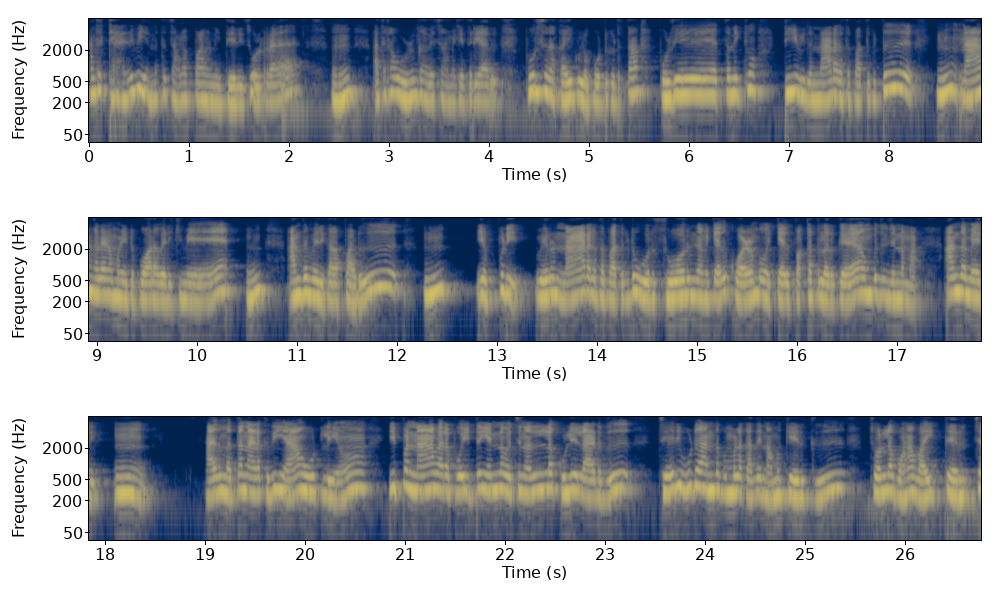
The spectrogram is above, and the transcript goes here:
அந்த கிழவி என்னத்தை சமைப்பான்னு நீ தெரிய சொல்கிற ம் அதெல்லாம் ஒழுங்காகவே சமைக்க தெரியாது. புருஷனை கைக்குள்ளே போட்டுக்கிட்டு தான் பொழுதே எத்தனைக்கும் டிவியில் நாடகத்தை பார்த்துக்கிட்டு ம் நான் கல்யாணம் பண்ணிட்டு போகிற வரைக்குமே ம் அந்தமாரி கலப்பாடு. ம் எப்படி? வெறும் நாடகத்தை பார்த்துக்கிட்டு ஒரு சோறு சமைக்காது குழம்பு வைக்காது பக்கத்தில் இருக்க அம்புது சின்னம்மா. அந்தமாரி ம். அது மாதிரி தான் நடக்குது என் வீட்லேயும். இப்போ நான் வர போயிட்டு என்ன வச்சு நல்லா குளியல் ஆடுது. சரி விடு அந்த பொம்பளை கதை நமக்கு இருக்கு சொல்ல போனால் வயிற்றுச்ச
